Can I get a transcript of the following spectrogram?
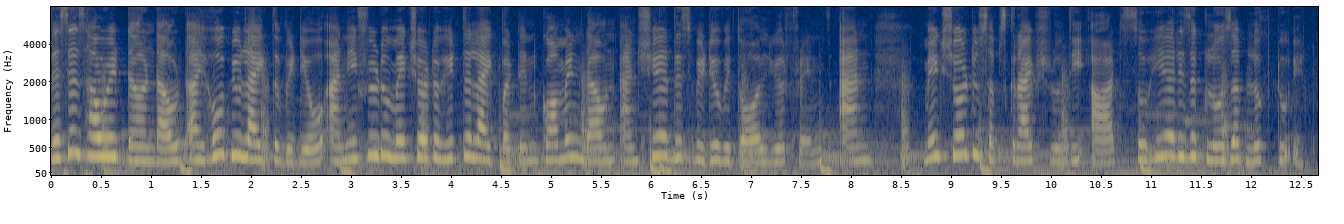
This is how it turned out. I hope you liked the video and if you do make sure to hit the like button, comment down and share this video with all your friends and make sure to subscribe Shruti Art. So here is a close up look to it.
